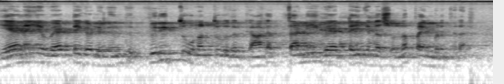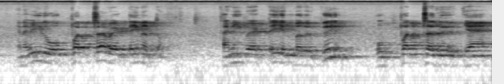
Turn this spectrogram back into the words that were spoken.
ஏனைய வேட்டைகளிலிருந்து பிரித்து உணர்த்துவதற்காக தனி வேட்டை என்ற சொல்ல பயன்படுத்துகிறார். எனவே இது ஒப்பற்ற வேட்டைன்னு அர்த்தம். தனி வேட்டை என்பதற்கு ஒப்பற்றது. ஏன்?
